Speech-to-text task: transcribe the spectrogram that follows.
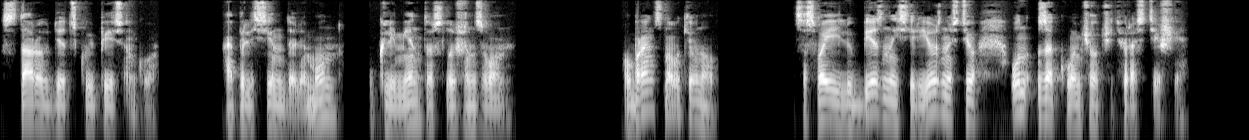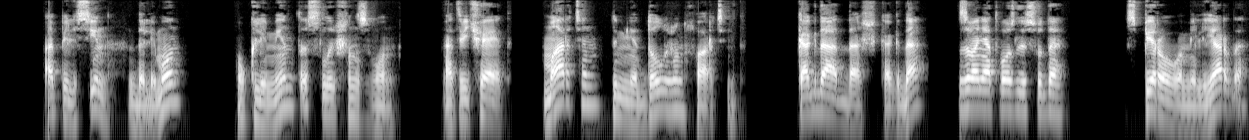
старую детскую песенку? Апельсин да лимон, у Климента слышен звон». Убрайн снова кивнул. Со своей любезной серьезностью он закончил четверостишье. Апельсин да лимон, у Климента слышен звон. Отвечает, Мартин, ты мне должен фартинг. Когда отдашь, когда? Звонят возле суда. С первого миллиарда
